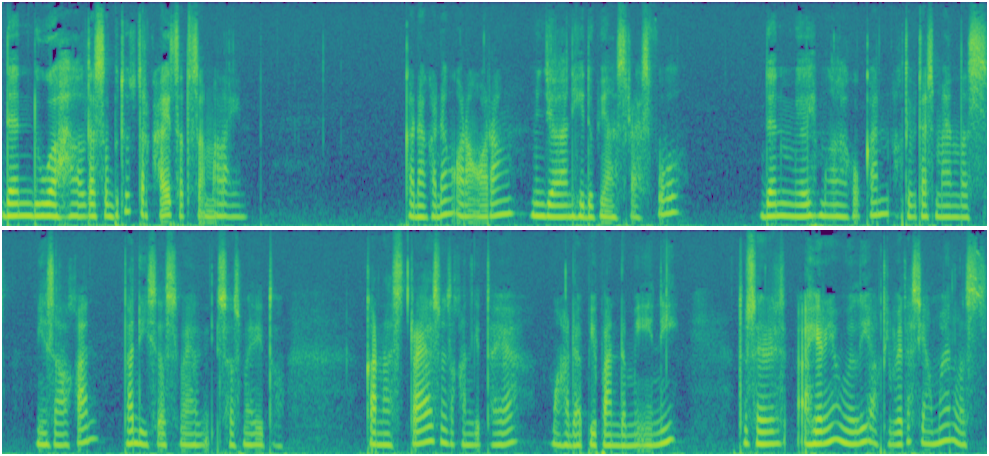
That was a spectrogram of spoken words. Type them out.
Dan dua hal tersebut itu terkait satu sama lain. Kadang-kadang orang-orang menjalani hidup yang stressful dan memilih melakukan aktivitas mindless. Misalkan tadi sosmed, sosmed itu. Karena stres misalkan kita ya menghadapi pandemi ini, terus akhirnya memilih aktivitas yang mindless.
